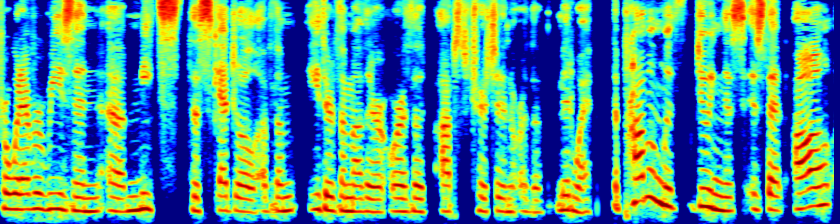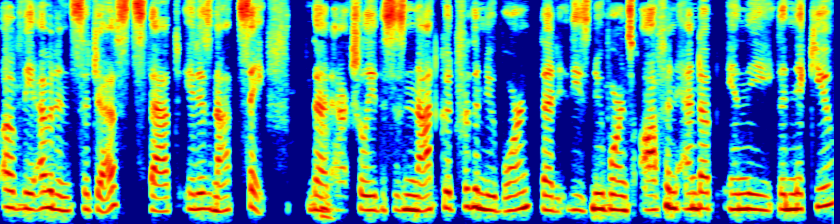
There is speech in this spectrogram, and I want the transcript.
for whatever reason uh, meets the schedule of the, either the mother or the obstetrician or the midwife. The problem with doing this is that all of the evidence suggests that it is not safe that mm. actually this is not good for the newborn, that these newborns often end up in the, the NICU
